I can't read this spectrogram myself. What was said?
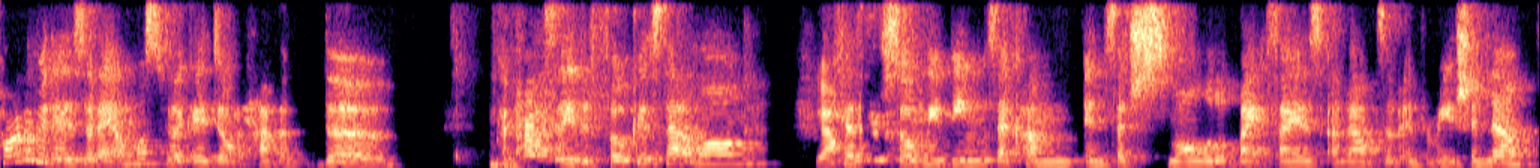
part of it is that I almost feel like I don't have the, the capacity to focus that long. Yeah. Because there's so many things that come in such small little bite-sized amounts of information now.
